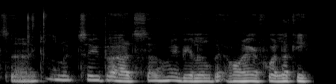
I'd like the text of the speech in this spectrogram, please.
So it doesn't look too bad, so maybe a little bit higher if we're lucky.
